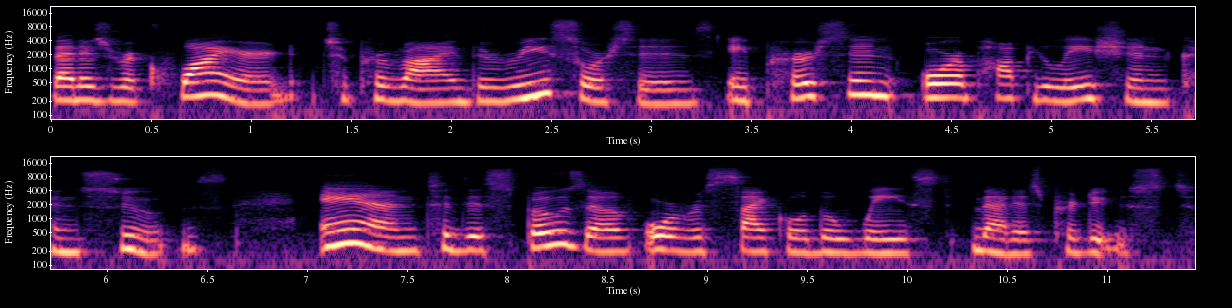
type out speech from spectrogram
that is required to provide the resources a person or a population consumes and to dispose of or recycle the waste that is produced.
